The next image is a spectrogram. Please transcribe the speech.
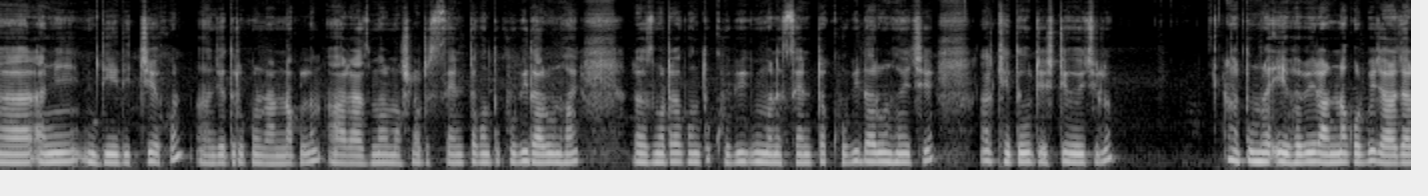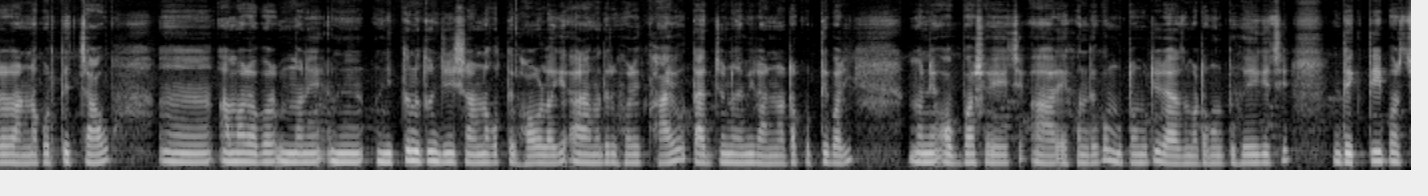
আর আমি দিয়ে দিচ্ছি এখন যতটুকু রান্না করলাম। আর রাজমার মশলাটার সেন্টটা কিন্তু খুবই দারুণ হয়। রাজমাটা কিন্তু খুবই মানে সেন্টটা খুবই দারুণ হয়েছে আর খেতেও টেস্টি হয়েছিল। আর তোমরা এইভাবেই রান্না করবে, যারা যারা রান্না করতে চাও আমার আবার মানে নিত্য নতুন জিনিস রান্না করতে ভালো লাগে আর আমাদের ঘরে খায়ও, তার জন্য আমি রান্নাটা করতে পারি। মানে অভ্যাস হয়ে গেছে। আর এখন দেখো মোটামুটি রাজমাটা কিন্তু হয়ে গেছে। দেখতেই পারছ।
